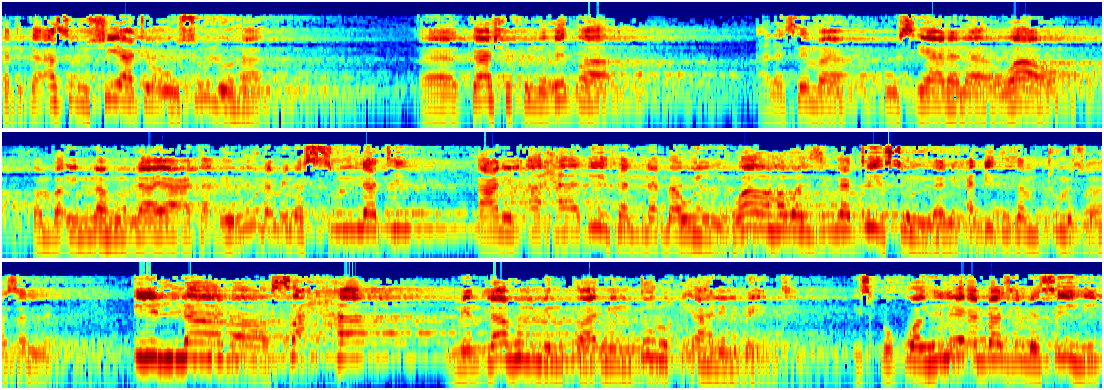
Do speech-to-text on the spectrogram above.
katika aslu shiati wa usuluha eh, kashifu alghita anasema kuhusiana na wao kwamba innahum la ya'tabiruna min as-sunnati an al-ahadith wao hawazingatii sunna ni hadithi za mtume sallallahu alayhi wasallam. Illa ma sahha min lahum min min turuq ahli al-bayt. Isipokuwa zile ambazo zimesihi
